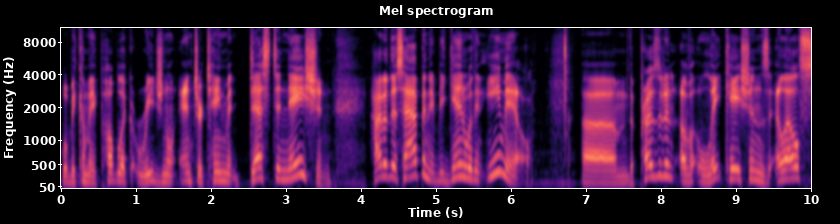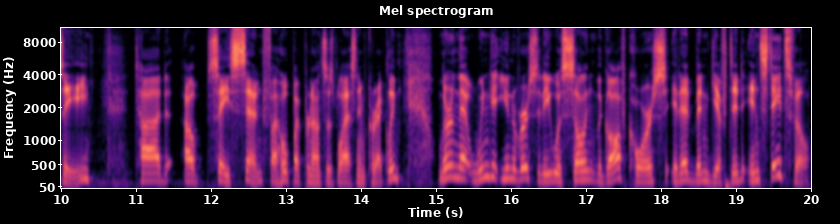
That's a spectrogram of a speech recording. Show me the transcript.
will become a public regional entertainment destination. How did this happen? It began with an email. Um, the president of Lakecations LLC, Todd, I'll say Senf, I hope I pronounced his last name correctly, learned that Wingate University was selling the golf course it had been gifted in Statesville.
